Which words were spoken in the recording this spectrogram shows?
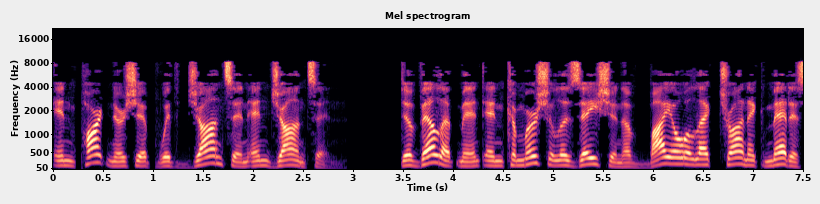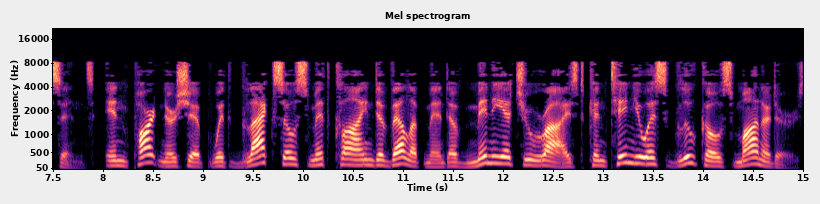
in partnership with Johnson & Johnson development and commercialization of bioelectronic medicines, in partnership with GlaxoSmithKline development of miniaturized continuous glucose monitors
